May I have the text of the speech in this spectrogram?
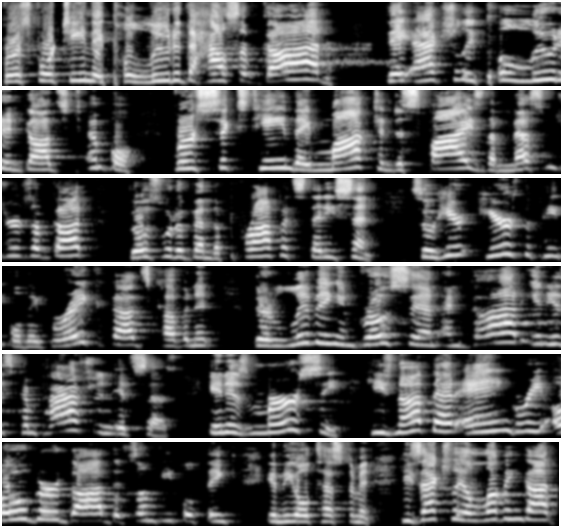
Verse 14, they polluted the house of God. They actually polluted God's temple. Verse 16, they mocked and despised the messengers of God. Those would have been the prophets that he sent. So here, here's the people. They break God's covenant. They're living in gross sin. And God, in his compassion, it says, in his mercy. He's not that angry ogre God that some people think in the Old Testament. He's actually a loving God.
